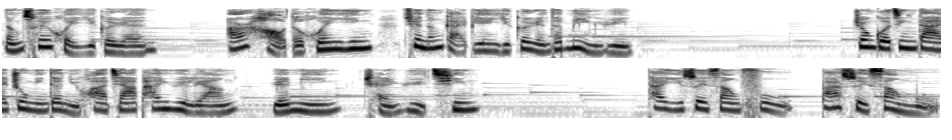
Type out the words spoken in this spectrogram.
能摧毁一个人，而好的婚姻却能改变一个人的命运。中国近代著名的女画家潘玉良，原名陈玉清。她一岁丧父，八岁丧母，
